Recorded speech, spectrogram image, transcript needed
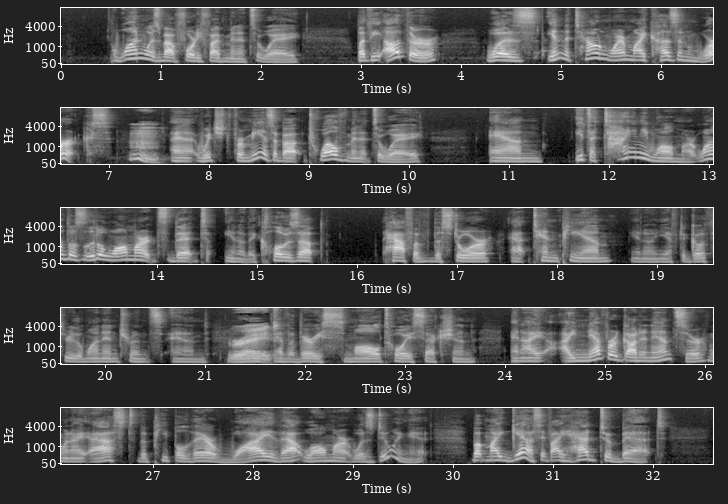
One was about 45 minutes away, but the other was in the town where my cousin works, Hmm. uh, which for me is about 12 minutes away. And it's a tiny Walmart, one of those little Walmarts that, you know, they close up half of the store at 10 p.m. You know, and you have to go through the one entrance and Right. have a very small toy section. And I, I never got an answer when I asked the people there why that Walmart was doing it. But my guess, if I had to bet,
